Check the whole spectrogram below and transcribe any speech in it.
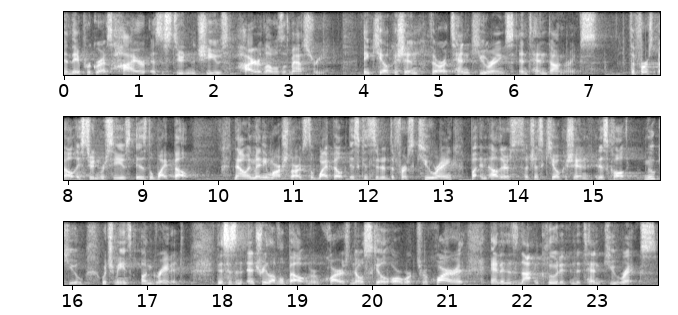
and they progress higher as the student achieves higher levels of mastery. In Kyokushin, there are 10 kyu ranks and 10 dan ranks. The first belt a student receives is the white belt. Now in many martial arts, the white belt is considered the first kyu rank, but in others, such as Kyokushin, it is called Mukyu, which means ungraded. This is an entry-level belt and requires no skill or work to acquire it, and it is not included in the 10 kyu ranks.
